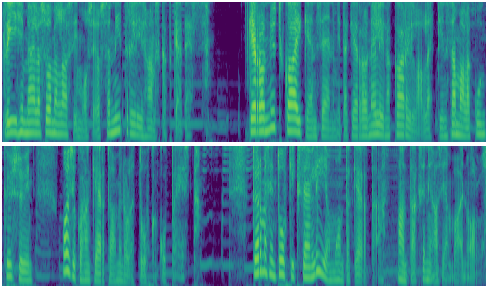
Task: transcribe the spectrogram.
Riihimäellä Suomen lasimuseossa nitrillihanskat kädessä. Kerron nyt kaiken sen, mitä kerroin Elina Karilallekin samalla kun kysyin, voisiko hän kertoa minulle tuhkakupeista. Törmäsin tuhkikseen liian monta kertaa, antaakseni asian vain olla.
